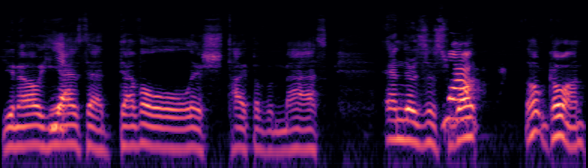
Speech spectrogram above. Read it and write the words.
you know, he yeah. has that devilish type of a mask. And there's this yeah. one oh go on.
